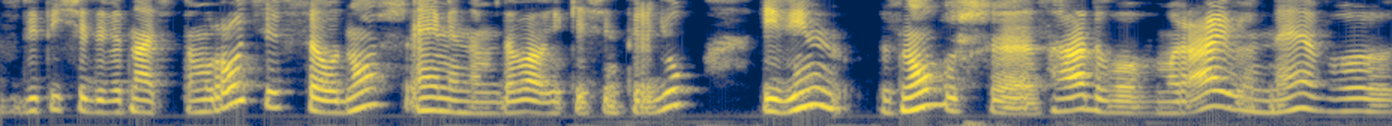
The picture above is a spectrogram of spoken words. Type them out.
в 2019 році все одно ж Емінем давав якесь інтерв'ю, і він знову ж е, згадував Мараю не в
